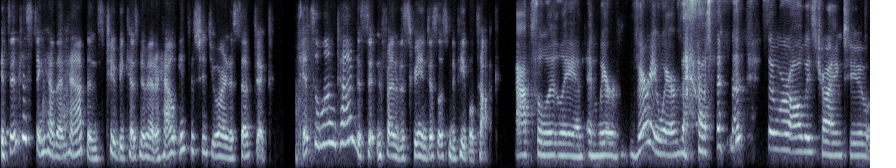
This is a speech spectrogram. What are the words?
It's interesting how that happens too, because no matter how interested you are in a subject, it's a long time to sit in front of a screen and just listen to people talk. Absolutely. And, and we're very aware of that. Mm-hmm. so we're always trying to,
